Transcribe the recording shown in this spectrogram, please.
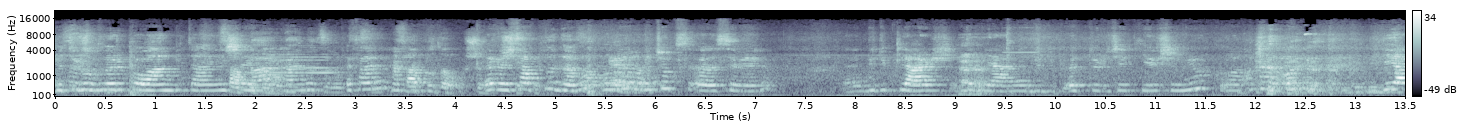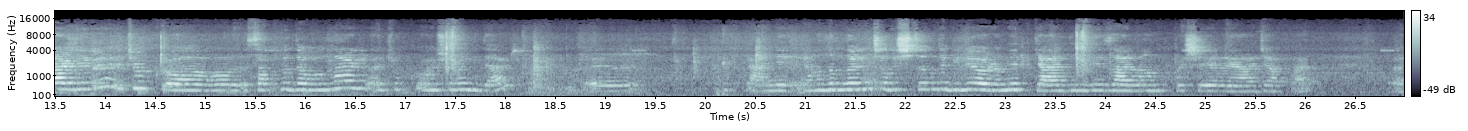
Kötü ruhları kovan bir tane şey Saplı. var. Kaynatırım. Efendim? Saplı da o şey. Evet, şey. saplı davul. Onu çok e, severim. E, Düdükler, Evet. yani düdük öttürecek yaşım yok. Ama o, diğerleri çok e, saplı davullar e, çok hoşuma gider. E, Yani hanımların çalıştığını da biliyorum. Hep geldiğinde Zalmanlık Paşa'ya veya Cafer e,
